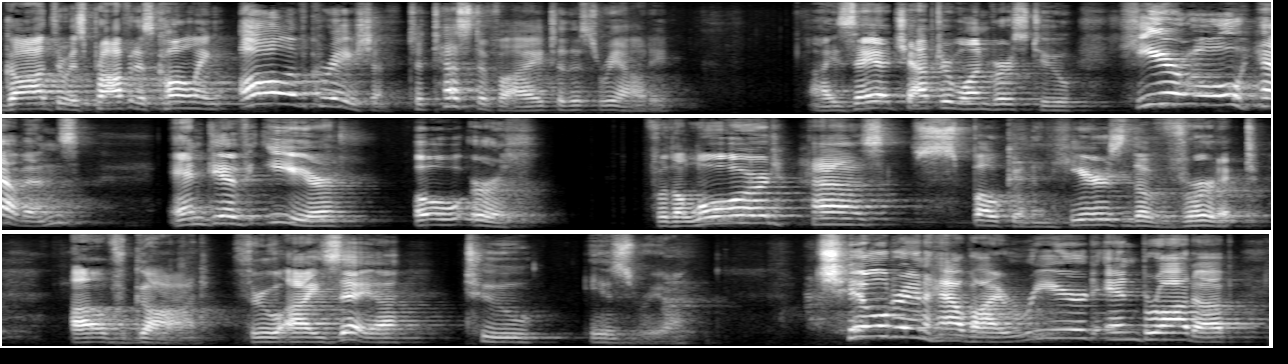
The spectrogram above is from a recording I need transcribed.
God, through his prophet, is calling all of creation to testify to this reality. Isaiah chapter 1, verse 2 Hear, O heavens, and give ear, O earth. For the Lord has spoken. And here's the verdict of God through Isaiah to Israel. Children have I reared and brought up,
